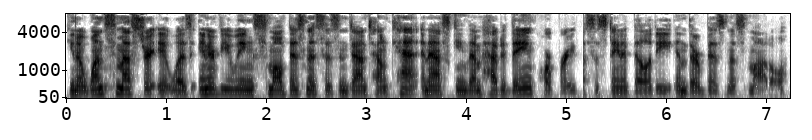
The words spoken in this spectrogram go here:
you know, one semester it was interviewing small businesses in downtown Kent and asking them how do they incorporate sustainability in their business model.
